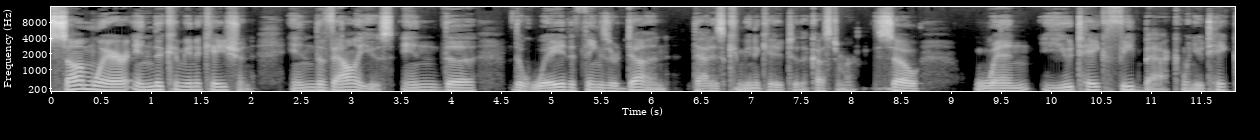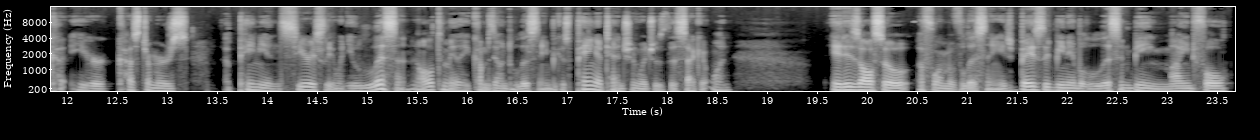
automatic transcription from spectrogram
somewhere in the communication, in the values, in the the way that things are done, that is communicated to the customer. So when you take feedback, when you take your customers' opinion seriously, when you listen, ultimately it comes down to listening because paying attention, which is the second one, it is also a form of listening. It's basically being able to listen, being mindful,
